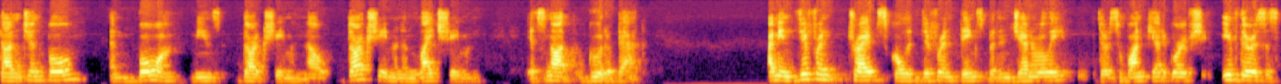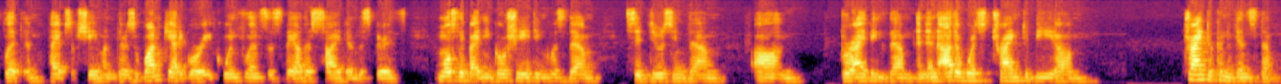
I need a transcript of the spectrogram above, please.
Bo, and Boa means dark shaman. Now, dark shaman and light shaman, it's not good or bad. I mean, different tribes call it different things, but in generally, there's one category of, sh- if there is a split in types of shaman, there's one category who influences the other side and the spirits mostly by negotiating with them, seducing them, um, bribing them, and in other words, trying to be, um, trying to convince them.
